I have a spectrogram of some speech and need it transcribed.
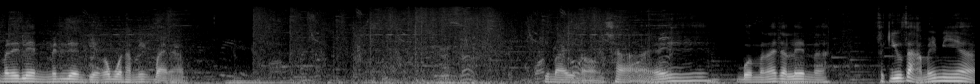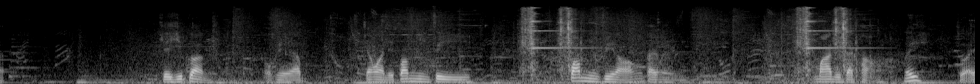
ไม่ได้เล่นไม่ได้เรียนเกมก็วนทัมมิ่งไปนะครับ ที่มาอยู่น้องชายเอ้ยบนมันน่าจะเล่นนะ สกิลสามไม่มีอะเคลียร์คลิปก่อน โอเคครับ จังหวะนี้ป้อมยิงฟรี ป้อมยิงฟรีน้องตายหนึ่งมาดิแต่ขอเฮ้ย สวย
